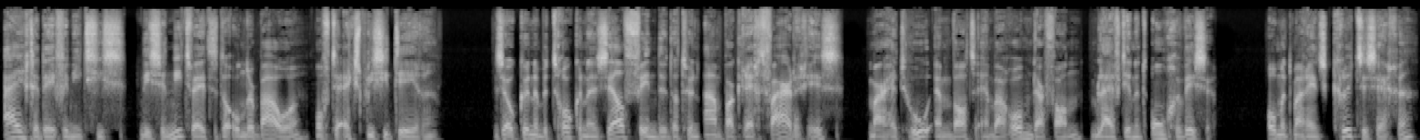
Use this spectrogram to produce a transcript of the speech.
Eigen definities die ze niet weten te onderbouwen of te expliciteren. Zo kunnen betrokkenen zelf vinden dat hun aanpak rechtvaardig is, maar het hoe en wat en waarom daarvan blijft in het ongewisse. Om het maar eens cru te zeggen,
